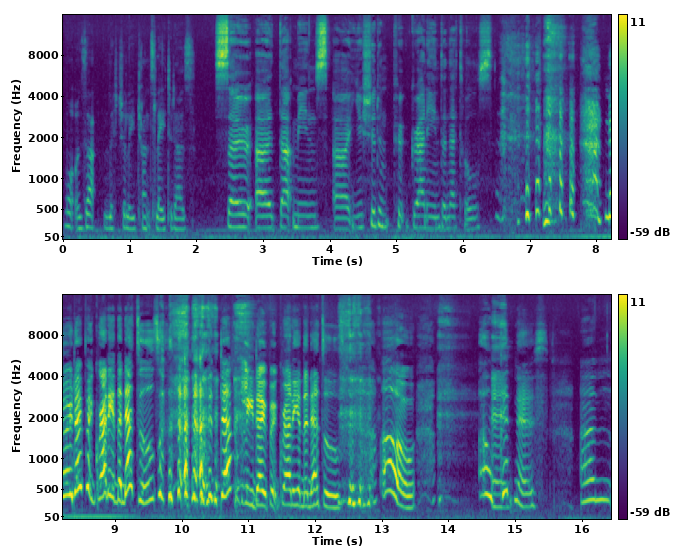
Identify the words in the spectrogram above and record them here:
What was that literally translated as? So uh, that means uh, you shouldn't put granny in the nettles. No, don't put Granny in the nettles. Definitely don't put Granny in the nettles. Oh, oh And- goodness. Um,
